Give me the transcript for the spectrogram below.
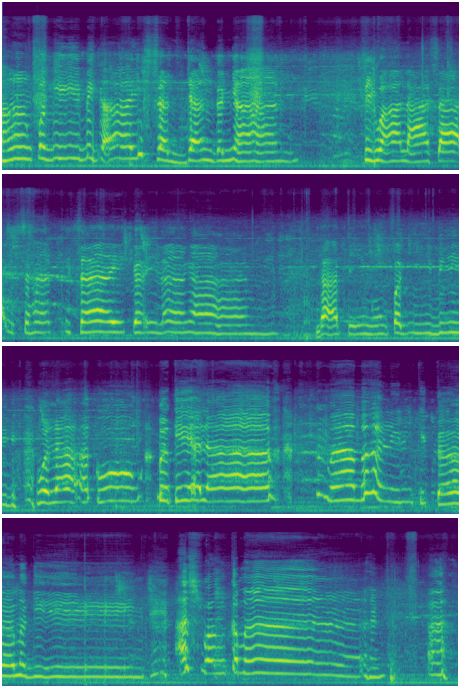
Ang pag-ibig ay sadyang ganyan. Tiwala sa isa't isa'y kailangan. Dati mong pag-ibig Wala akong pakialam. Mamahalin kita maging Aswang ka man. Ah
